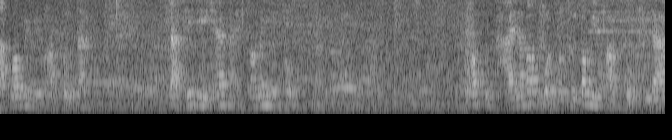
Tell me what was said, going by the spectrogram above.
รับว่ามันมีความสุขนะจัดให้ดีแค่ไหนก็ไม่เห็นผลเพราะสุดท้ายนะก็ผลมันคือต้องมีความสุขที่ได้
